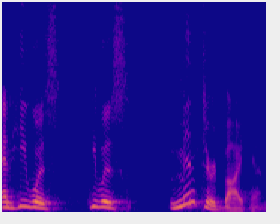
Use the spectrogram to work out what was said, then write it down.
And he was, he was mentored by him.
